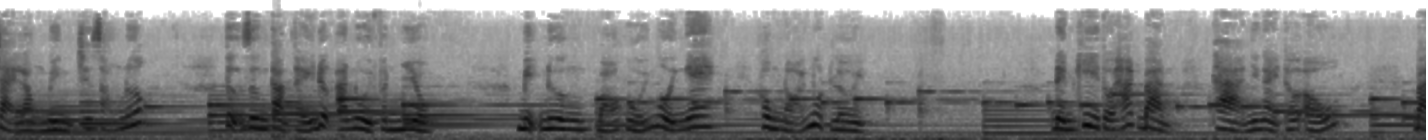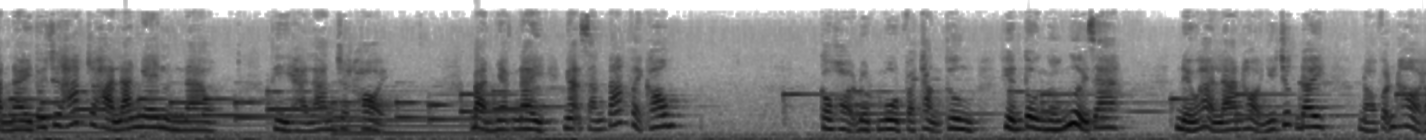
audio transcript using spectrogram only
Trải lòng mình trên sóng nước. Tự dưng cảm thấy được an ủi phần nhiều. Mị nương bó gối ngồi nghe, Không nói một lời. Đến khi tôi hát bản, Thả như ngày thơ ấu Bản này tôi chưa hát cho Hà Lan nghe lần nào, Thì Hà Lan chợt hỏi, Bản nhạc này ngạn sáng tác phải không? Câu hỏi đột ngột và thẳng thừng Khiến tôi ngớ người ra Nếu Hà Lan hỏi như trước đây, Nó vẫn hỏi,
